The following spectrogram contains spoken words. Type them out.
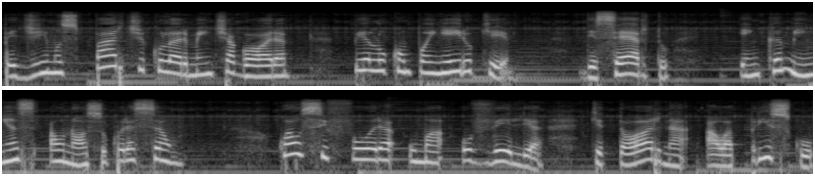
pedimos particularmente agora pelo companheiro que, de certo, encaminhas ao nosso coração. Qual se fora uma ovelha que torna ao aprisco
